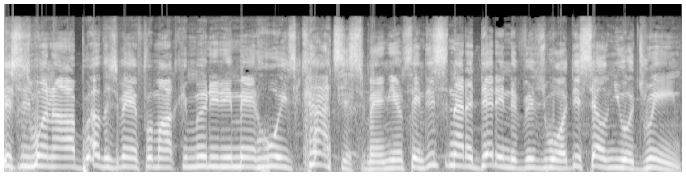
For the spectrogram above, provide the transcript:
This is one of our brothers, man, from our community, man, who is conscious, man. You know what I'm saying? This is not a dead individual just selling you a dream.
